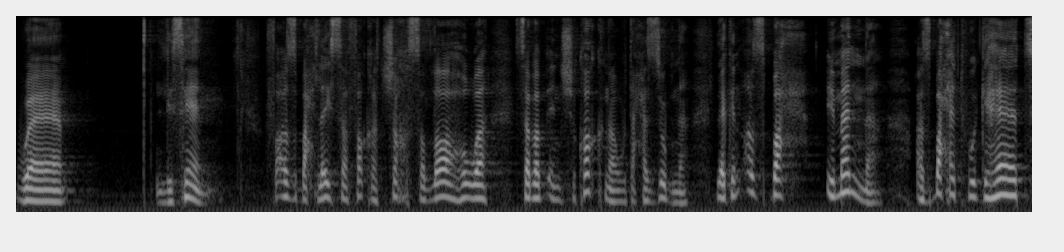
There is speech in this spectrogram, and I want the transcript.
ولسان. فأصبح ليس فقط شخص الله هو سبب انشقاقنا وتحزبنا لكن أصبح إيماننا أصبحت وجهات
